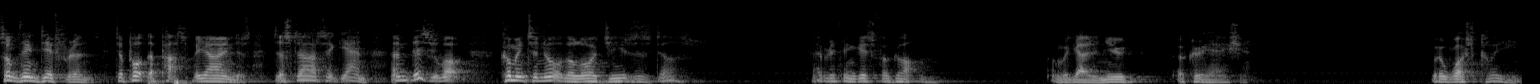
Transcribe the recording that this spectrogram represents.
something different, to put the past behind us, to start again. And this is what coming to know the Lord Jesus does. Everything is forgotten, and we get a new creation. We're washed clean.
